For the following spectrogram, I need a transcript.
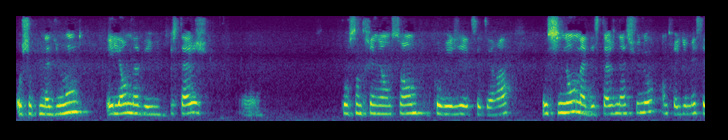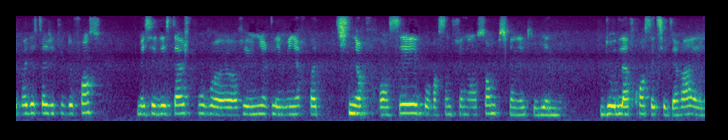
au championnat du monde. Et là, on avait eu deux stages euh, pour s'entraîner ensemble, pour corriger, etc. Ou sinon, on a des stages nationaux, entre guillemets, c'est pas des stages équipe de France, mais c'est des stages pour réunir les meilleurs patineurs français, pouvoir s'entraîner ensemble, parce qu'il y en a qui viennent de la France, etc. Et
